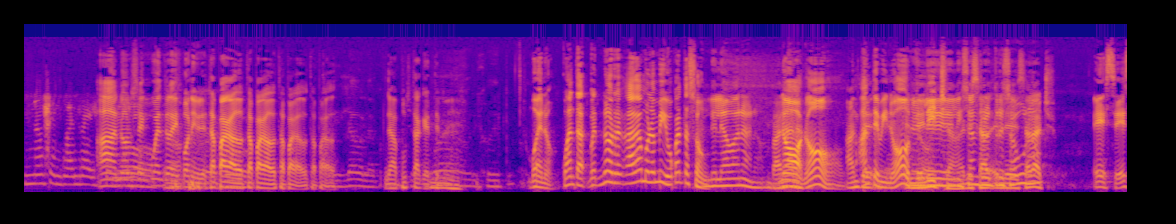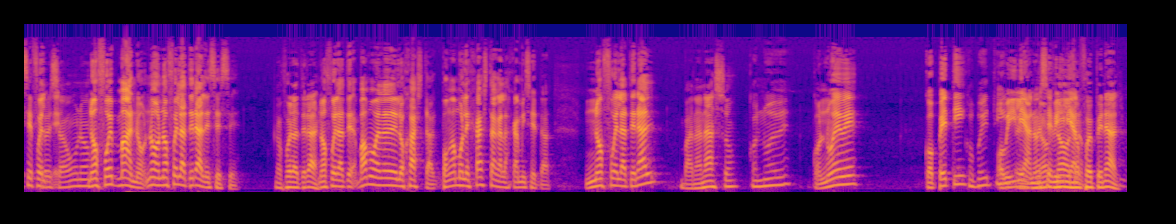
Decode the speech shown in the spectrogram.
No se encuentra disponible. Ah, no se encuentra disponible. Está apagado, está apagado, está apagado, está apagado. La puta que te... Bueno, ¿cuántas? No, hagámoslo en vivo. ¿Cuántas son? El de la banana. No, no. Antes, vino El de otro. Licha, el de, Lisandro, Sa- el el 3 a de 1. Saracho. Ese, ese fue el... 3 a 1. No fue mano, no, no fue lateral, es ese. No fue lateral. No fue lateral. Vamos a hablar de los hashtags. Pongámosle hashtag a las camisetas. No fue lateral, Bananazo. Con 9. con 9, Copetti, Copetti. o Viliano. Eh, no, ese es no, Viliano. no fue penal.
